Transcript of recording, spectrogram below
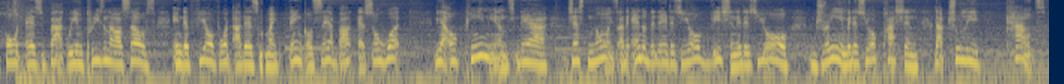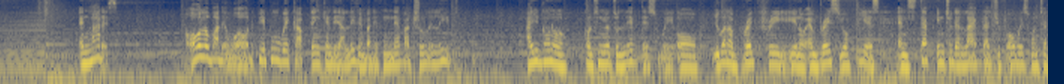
hold us back. We imprison ourselves in the fear of what others might think or say about us. So what? Their opinions, they are just noise. At the end of the day, it is your vision, it is your dream, it is your passion that truly counts and matters. All over the world, people wake up thinking they are living, but they've never truly lived. Are you going to continue to live this way or you're going to break free, you know, embrace your fears and step into the life that you've always wanted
